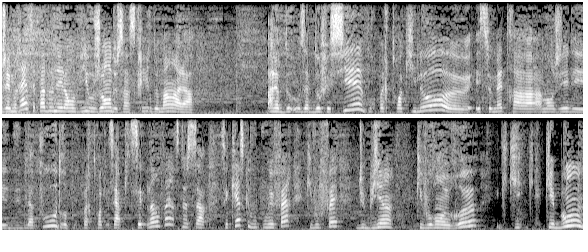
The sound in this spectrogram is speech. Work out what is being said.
Que j'aimerais, c'est pas donner l'envie aux gens de s'inscrire demain à la, à aux abdos fessiers pour perdre 3 kilos euh, et se mettre à, manger de la poudre pour perdre 3 kilos. C'est l'inverse de ça. C'est qu'est-ce que vous pouvez faire qui vous fait du bien, qui vous rend heureux, qui, est bon.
